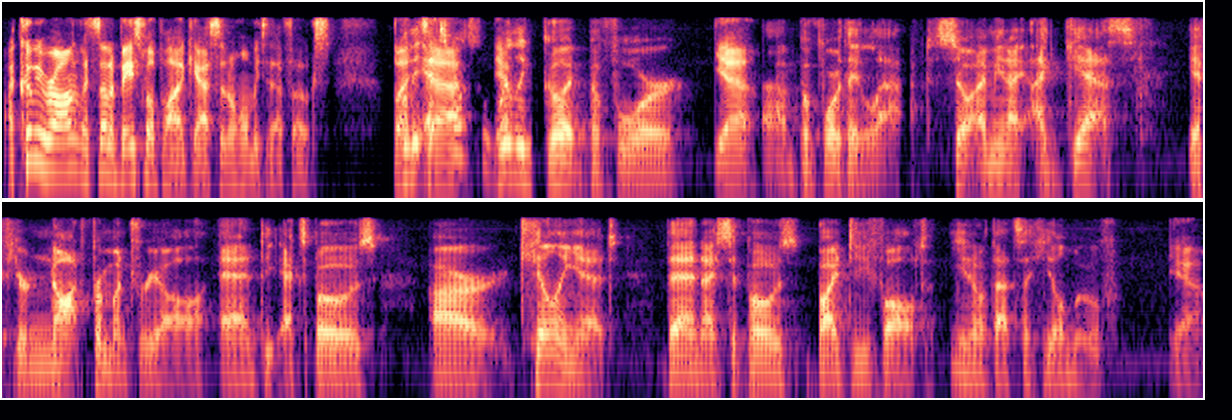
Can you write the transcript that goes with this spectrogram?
I could be wrong. It's not a baseball podcast, so don't hold me to that, folks. But well, the Expos uh, were yeah. really good before. Yeah. Uh, before they left. So I mean, I, I guess if you're not from Montreal and the Expos are killing it, then I suppose by default, you know, that's a heel move. Yeah.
